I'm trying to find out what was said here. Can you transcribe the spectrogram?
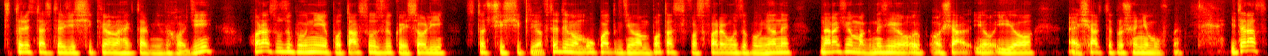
440 kg na hektar mi wychodzi oraz uzupełnienie potasu zwykłej soli 130 kg. Wtedy mam układ, gdzie mam potas z fosforem uzupełniony. Na razie o magnezie i o, o, o, i o siarce proszę nie mówmy. I teraz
